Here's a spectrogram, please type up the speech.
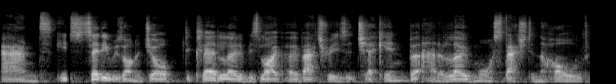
And he said he was on a job, declared a load of his LiPo batteries at check in, but had a load more stashed in the hold.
